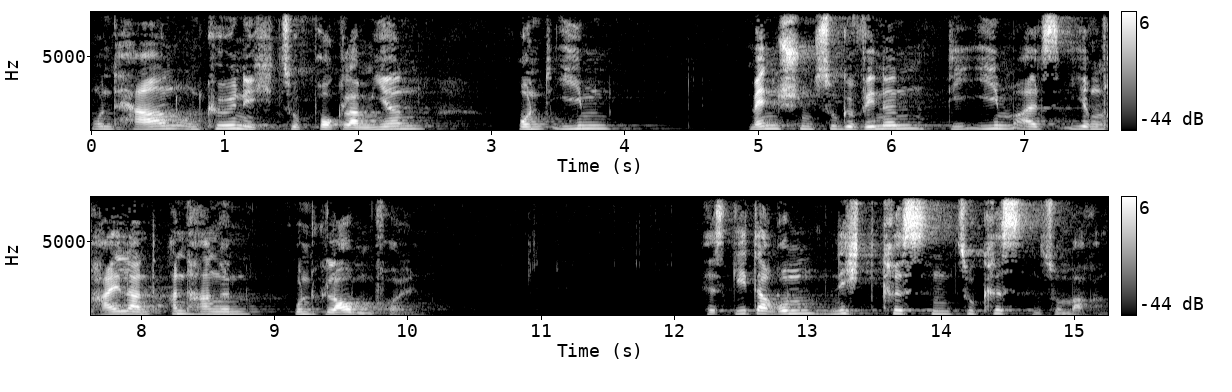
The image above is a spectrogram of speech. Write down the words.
und Herrn und König zu proklamieren und ihm Menschen zu gewinnen, die ihm als ihrem Heiland anhangen und glauben wollen. Es geht darum, nicht Christen zu Christen zu machen.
